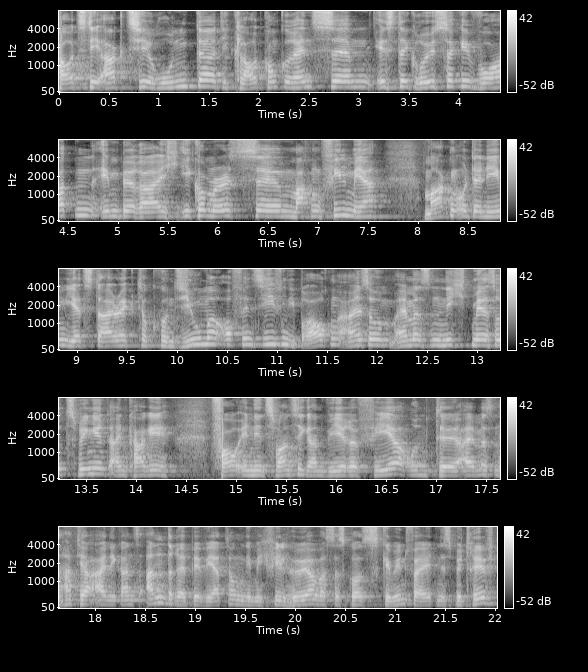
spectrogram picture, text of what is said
haut die Aktie runter, die Cloud-Konkurrenz ähm, ist größer geworden im Bereich E-Commerce, äh, machen viel mehr Markenunternehmen jetzt Direct-to-Consumer-Offensiven. Die brauchen also Amazon nicht mehr so zwingend. Ein KGV in den 20ern wäre fair und äh, Amazon hat ja eine ganz andere Bewertung, nämlich viel höher, was das Kost-Gewinn-Verhältnis betrifft.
